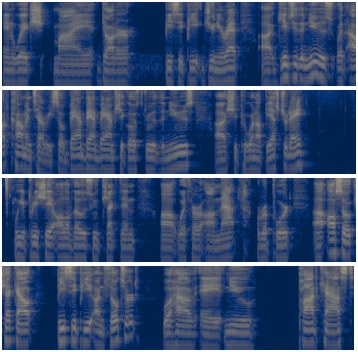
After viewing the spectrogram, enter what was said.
in which my daughter, BCP Juniorette, uh, gives you the news without commentary. So, bam, bam, bam, she goes through the news. Uh, she put one up yesterday. We appreciate all of those who checked in uh, with her on that report. Uh, also, check out BCP Unfiltered. We'll have a new podcast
